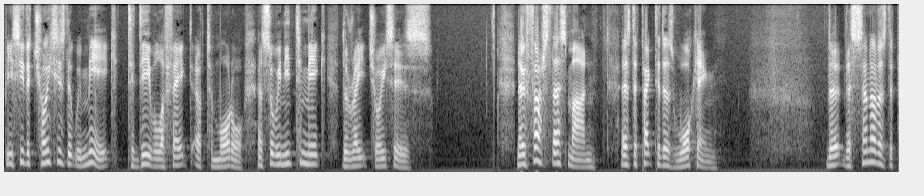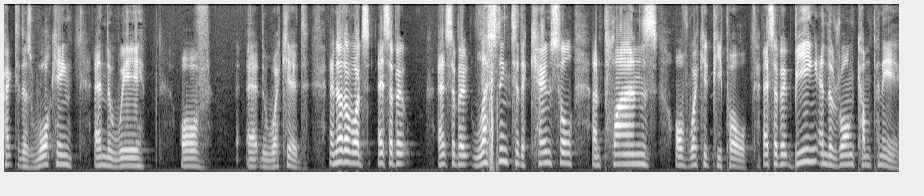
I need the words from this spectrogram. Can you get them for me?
But you see, the choices that we make today will affect our tomorrow. And so we need to make the right choices. Now, first, this man is depicted as walking. the, the sinner is depicted as walking in the way of uh, the wicked. In other words, it's about it's about listening to the counsel and plans of wicked people. It's about being in the wrong company.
